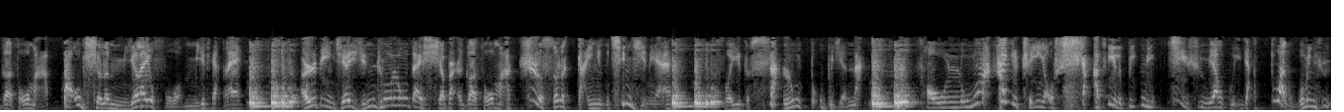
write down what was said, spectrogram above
个走马，倒劈了米来福、米天来，而并且尹成龙在西边个走马，致死了甘英、秦继年，所以这三龙都不简单。曹文龙马一沉腰，杀退了兵丁，继续往归家断武门去。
